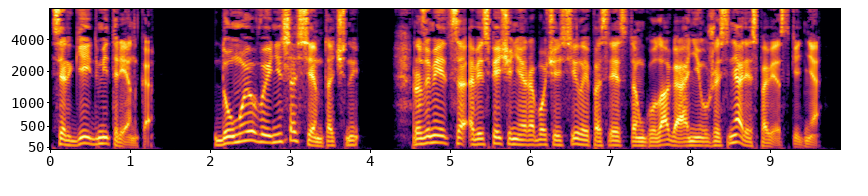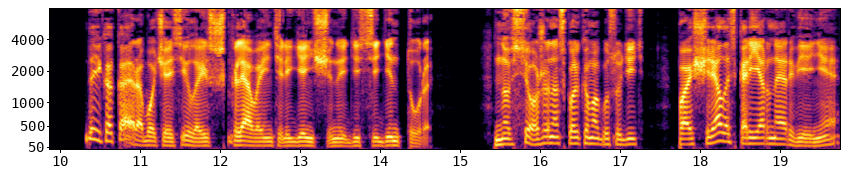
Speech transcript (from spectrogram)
Сергей Дмитренко. «Думаю, вы не совсем точны. Разумеется, обеспечение рабочей силой посредством ГУЛАГа они уже сняли с повестки дня. Да и какая рабочая сила из шклявой интеллигенщины диссидентуры? Но все же, насколько могу судить, поощрялось карьерное рвение,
